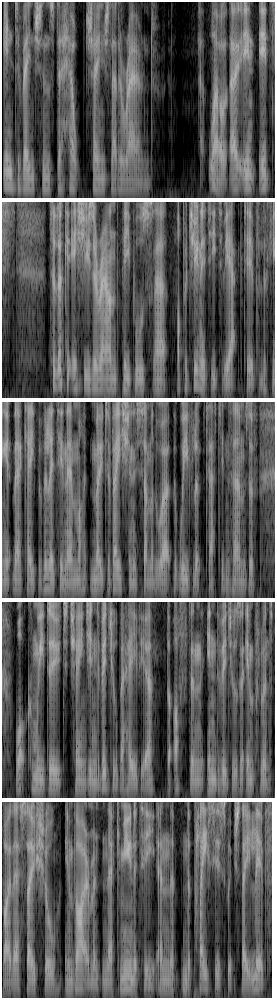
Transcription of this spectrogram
interventions to help change that around? Well, uh, in, it's to look at issues around people's uh, opportunity to be active, looking at their capability and their mo- motivation is some of the work that we've looked at in terms of what can we do to change individual behaviour. But often individuals are influenced by their social environment and their community and the, and the places which they live,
